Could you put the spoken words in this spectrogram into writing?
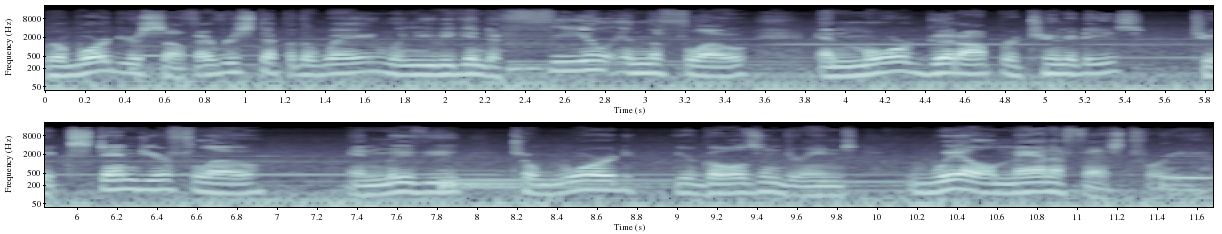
Reward yourself every step of the way when you begin to feel in the flow, and more good opportunities to extend your flow and move you toward your goals and dreams will manifest for you.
